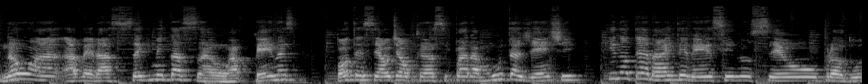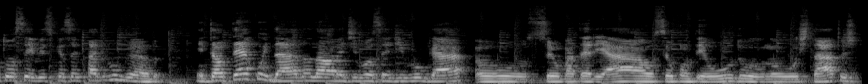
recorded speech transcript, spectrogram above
não haverá segmentação, apenas potencial de alcance para muita gente que não terá interesse no seu produto ou serviço que você está divulgando. Então tenha cuidado na hora de você divulgar o seu material, o seu conteúdo no status,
